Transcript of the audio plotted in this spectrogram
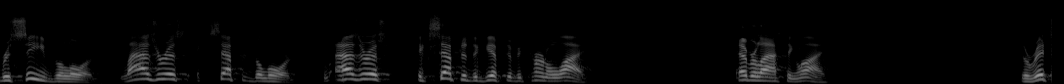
received the Lord. Lazarus accepted the Lord. Lazarus accepted the gift of eternal life, everlasting life. The rich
